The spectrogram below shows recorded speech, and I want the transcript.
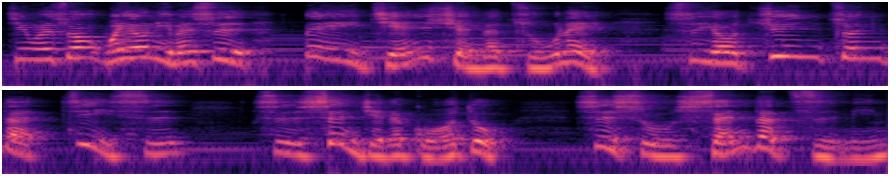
经文说：“唯有你们是被拣选的族类，是由君尊的祭司，是圣洁的国度，是属神的子民，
